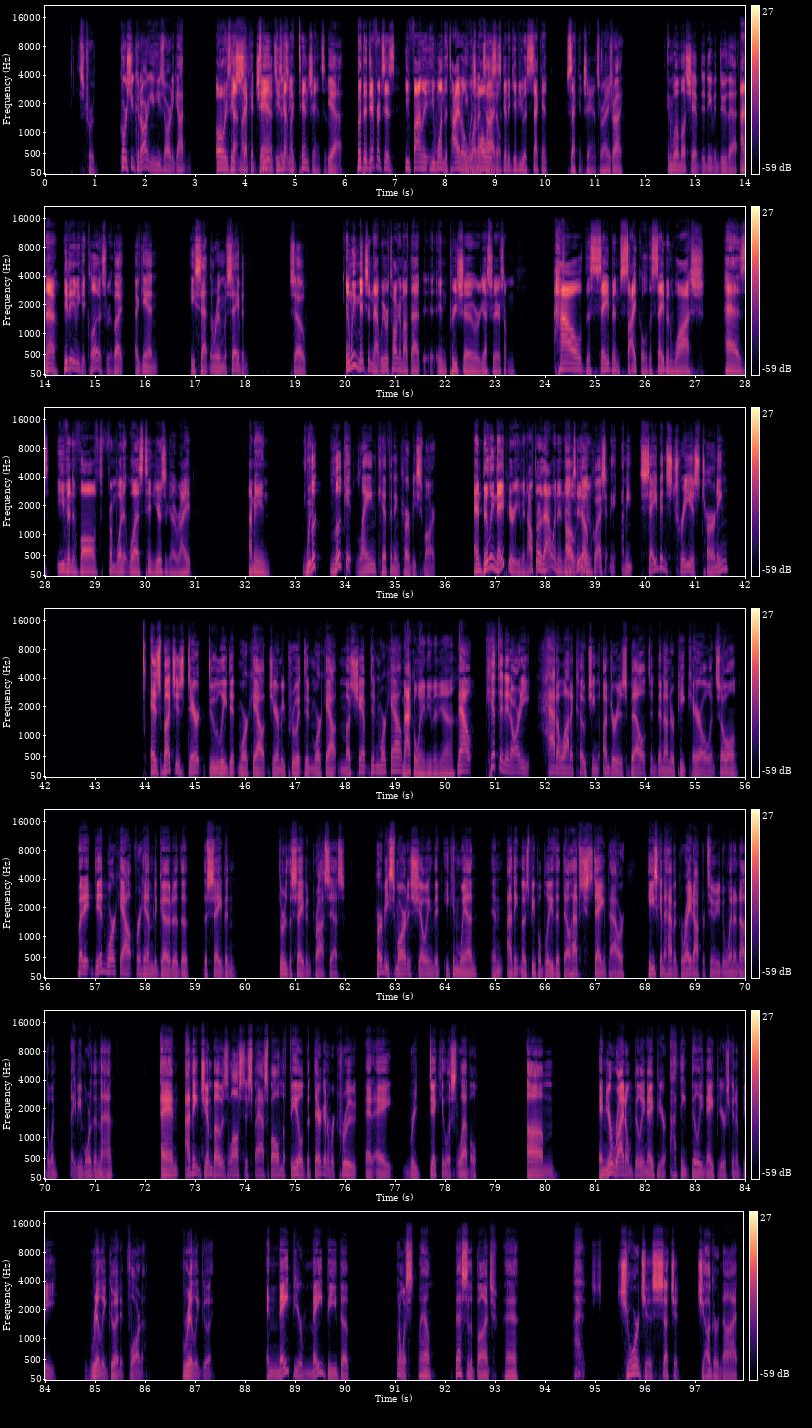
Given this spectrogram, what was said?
That's true. Of course, you could argue he's already gotten. Oh, he's like second 10 chance, He's 'cause gotten he- like ten chances. Yeah, but the difference is he finally he won the title, He which always title. is going to give you a second second chance, right? that's right. And Will Muschamp didn't even do that. I know he didn't even get close, really. But again, he sat in the room with Saban. So And we mentioned that we were talking about that in pre-show or yesterday or something. How the Saban cycle, the Saban wash, has even evolved from what it was ten years ago, right? I mean, look look at Lane Kiffin and Kirby Smart. and Billy Napier even. I'll throw that one in there Oh, too. no question. I mean, I mean, Saban's tree is turning. As much as Derek Dooley didn't work out, Jeremy Pruitt didn't work out, Muschamp didn't work out. McElwain even, yeah. Now, Kiffin had already had a lot of coaching under his belt and been under Pete Carroll and so on. But it did work out for him to go to the the Saban through the Saban process. Kirby Smart is showing that he can win, and I think most people believe that they'll have staying power. He's going to have a great opportunity to win another one, maybe more than that. And I think Jimbo has lost his fastball in the field, but they're going to recruit at a ridiculous level. Um, and you're right on Billy Napier. I think Billy Napier is going to be really good at Florida, really good. And Napier may be the, I don't know, well, the best of the bunch. Eh. Georgia's such a juggernaut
